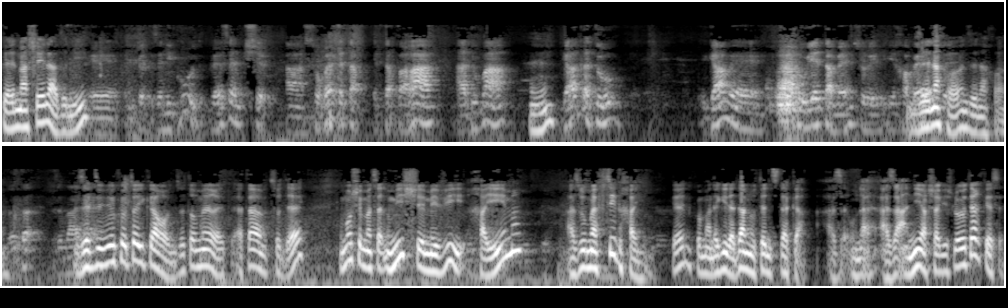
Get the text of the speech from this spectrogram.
כן, מה השאלה, אדוני? אה, זה ניגוד, בעצם כששורף את הפרה האדומה, אה? גם כתוב, גם אה, שהוא יהיה טמא, שהוא יכבד. זה נכון, זה נכון. זה בדיוק אותו עיקרון, זאת אומרת, אתה צודק, כמו שמצאנו, מי שמביא חיים, אז הוא מפסיד חיים, כן? כלומר, נגיד אדם נותן צדקה, אז העני עכשיו יש לו יותר כסף,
